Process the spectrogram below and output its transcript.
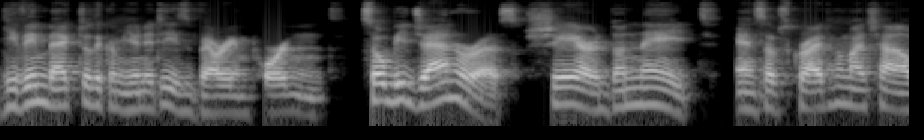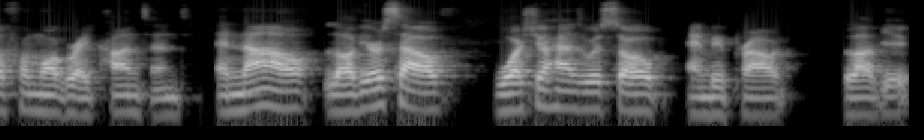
Giving back to the community is very important. So be generous, share, donate, and subscribe to my channel for more great content. And now, love yourself, wash your hands with soap, and be proud. Love you.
